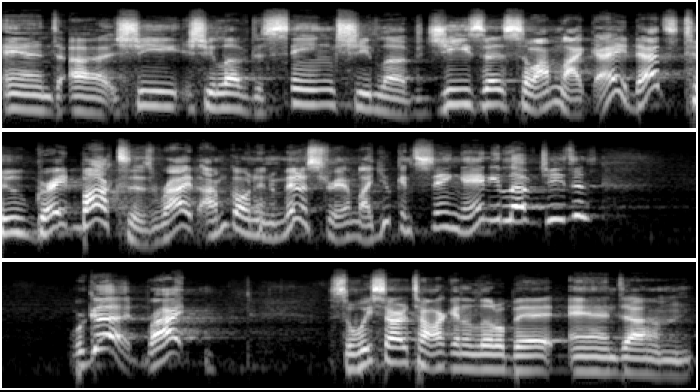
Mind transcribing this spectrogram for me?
and uh, she, she loved to sing. She loved Jesus. So, I'm like, hey, that's two great boxes, right? I'm going into ministry. I'm like, you can sing and you love Jesus? We're good, right? So we started talking a little bit, and um,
